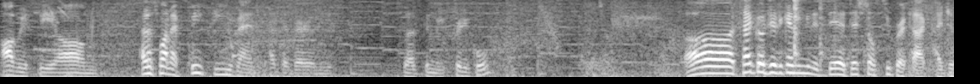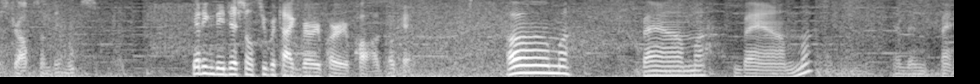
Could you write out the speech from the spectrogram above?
Obviously, um, I just want to beat the events at the very least. So that's going to be pretty cool. Uh, Taiko did getting the additional super attack. I just dropped something. Oops. Getting the additional super attack very part Pog. Okay. Um, bam, bam, and then bam.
